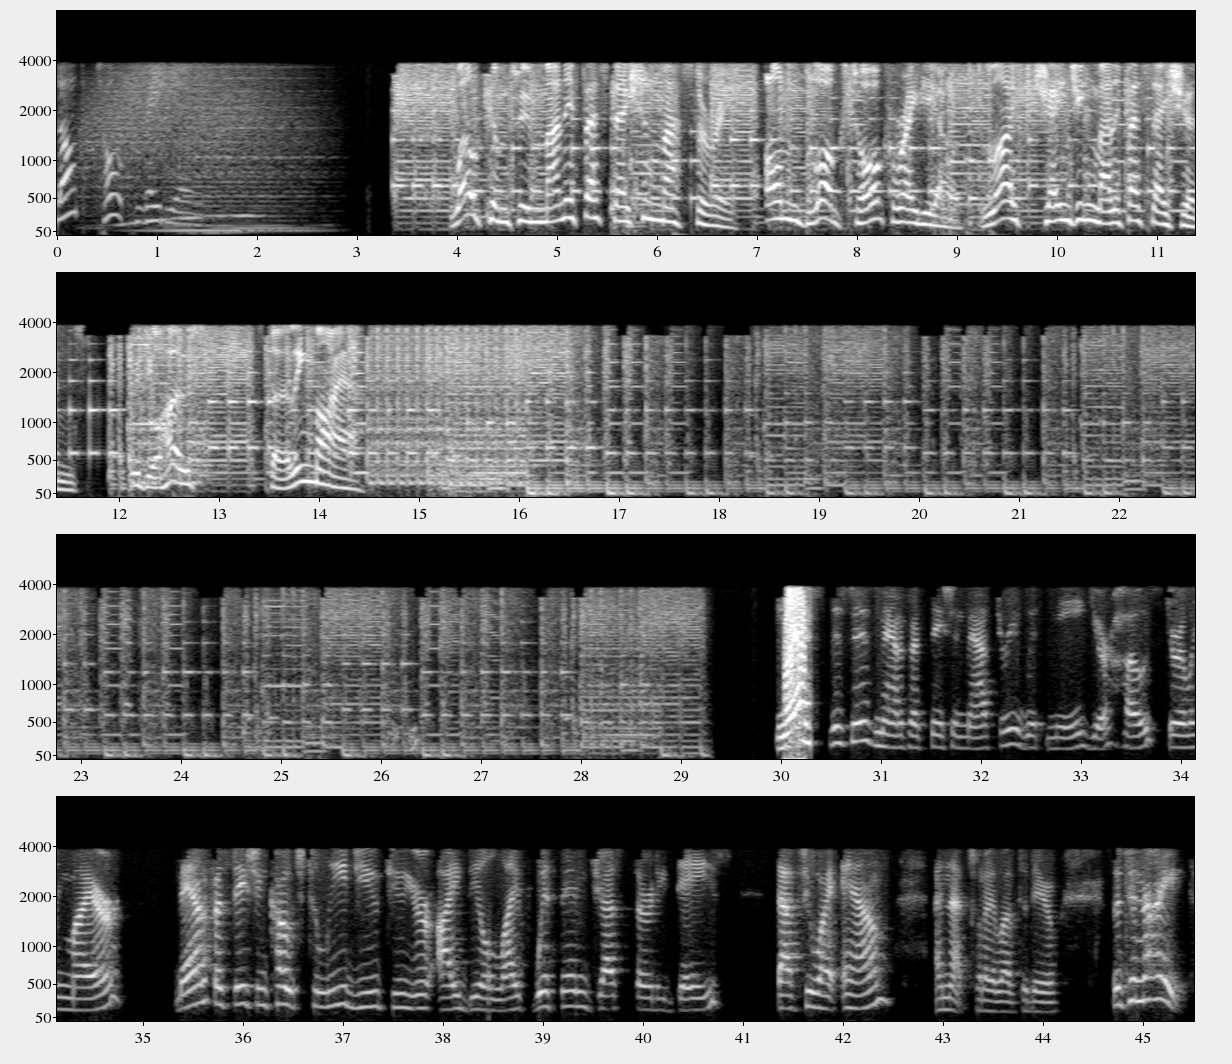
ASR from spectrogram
Blog Talk Radio. Welcome to Manifestation Mastery on Blog Talk Radio. Life-changing manifestations. With your host, Sterling Mire. Yes, this is Manifestation Mastery with me, your host, Sterling Mire, manifestation coach to lead you to your ideal life within just 30 days. That's who I am, and that's what I love to do. So tonight,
